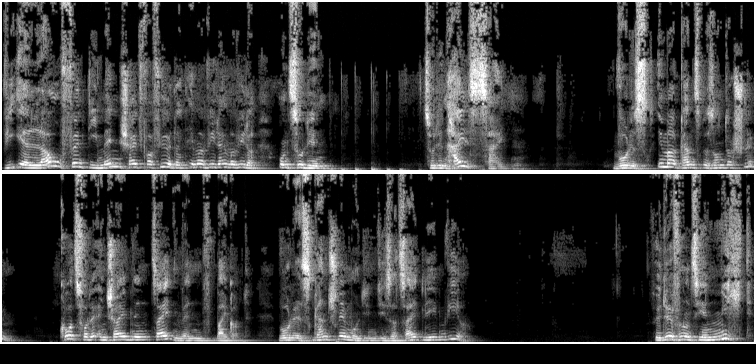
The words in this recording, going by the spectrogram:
wie er laufend die Menschheit verführt hat, immer wieder, immer wieder. Und zu den, zu den Heilszeiten wurde es immer ganz besonders schlimm. Kurz vor der entscheidenden Zeitenwende bei Gott wurde es ganz schlimm und in dieser Zeit leben wir. Wir dürfen uns hier nicht,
